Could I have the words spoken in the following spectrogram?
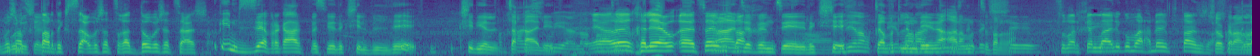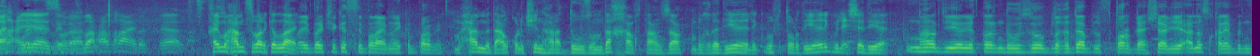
وباش غتفطر ديك الساعة وباش تتغدى وباش تتعشى كاين بزاف راك عارف فاس فيها داكشي البلدي داكشي ديال التقاليد. يا غير خليها عقاد آه أنت فهمتيني داكشي تهبط المدينة راه متبرع تبارك الله عليك ومرحبا بك في طنجه شكرا الله يحفظك صباح الله. عليك خي محمد تبارك الله. الله يبارك فيك السي إبراهيم الله يكبر بك محمد غنقول لك شي نهار دوزو مضخم في طنجة بالغدا ديالك بالفطور ديالك بالعشاء ديالك. النهار ديالي نقدر ندوزو بالغداء بالفطور بالعشاء ديال أنا تقريبا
